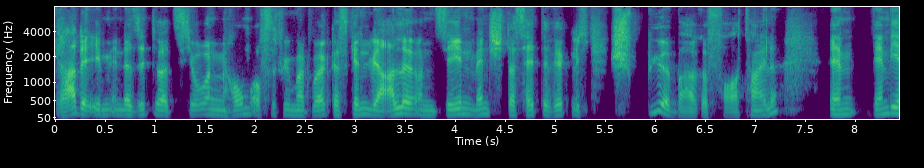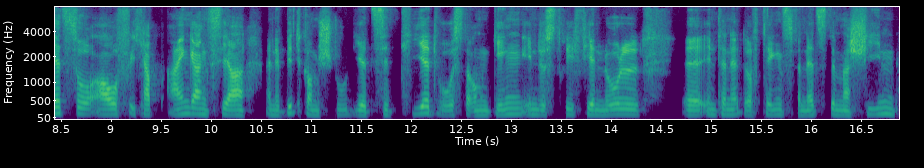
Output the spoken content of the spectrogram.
gerade eben in der Situation Homeoffice, Remote Work, das kennen wir alle und sehen, Mensch, das hätte wirklich spürbare Vorteile. Ähm, wenn wir jetzt so auf, ich habe eingangs ja eine Bitkom-Studie zitiert, wo es darum ging, Industrie 4.0, äh, Internet of Things, vernetzte Maschinen,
